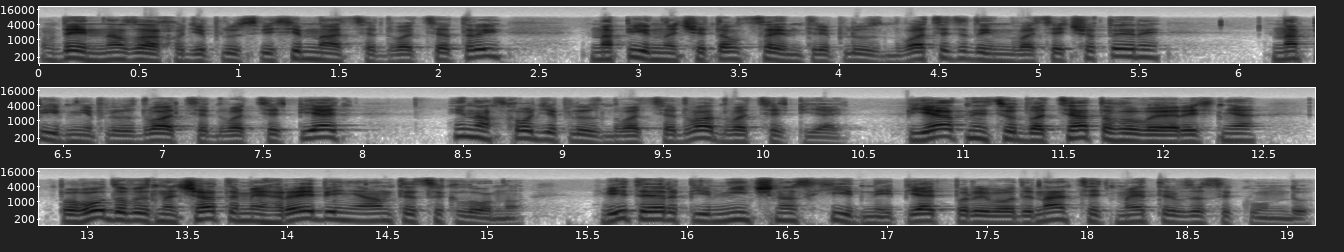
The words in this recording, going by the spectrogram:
вдень на заході плюс 18-23, на півночі та в центрі плюс 21-24, на півдні плюс 20-25 і на сході плюс 22-25. П'ятницю 20 вересня погоду визначатиме гребінь антициклону. Вітер північно-східний 5 пориви 11 метрів за секунду.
